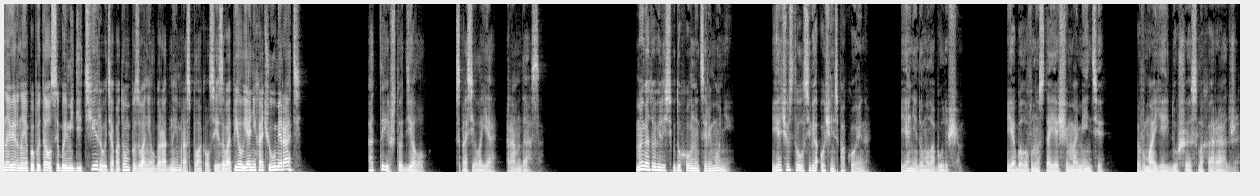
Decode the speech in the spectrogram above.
наверное, попытался бы медитировать, а потом позвонил бы родным, расплакался и завопил «Я не хочу умирать!» «А ты что делал?» — спросила я Рамдаса. Мы готовились к духовной церемонии. Я чувствовал себя очень спокойно. Я не думал о будущем. Я был в настоящем моменте в моей душе с Махараджи.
